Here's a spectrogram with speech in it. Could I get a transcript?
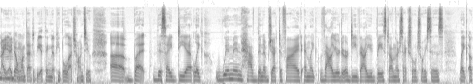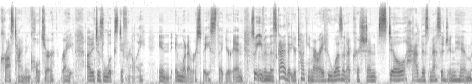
I, I don't want that to be a thing that people latch onto. Uh, but this idea, like women have been objectified and like valued or devalued based on their sexual choices, like across time and culture, right? Um, it just looks differently in in whatever space that you're in. So even this guy that you're talking about, right, who wasn't a Christian, still had this message in him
